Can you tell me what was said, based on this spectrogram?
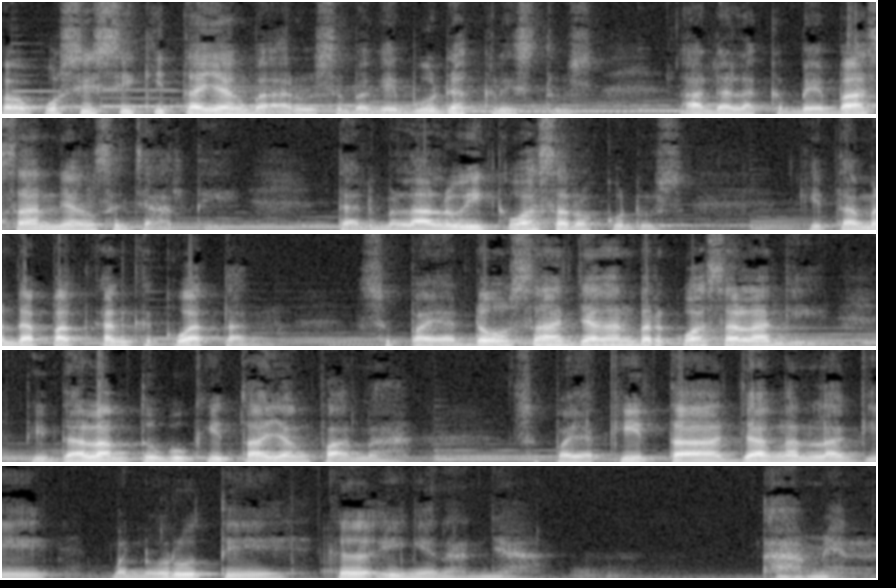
bahwa posisi kita yang baru sebagai budak Kristus adalah kebebasan yang sejati, dan melalui kuasa Roh Kudus kita mendapatkan kekuatan supaya dosa jangan berkuasa lagi di dalam tubuh kita yang fana supaya kita jangan lagi menuruti keinginannya. Amin.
